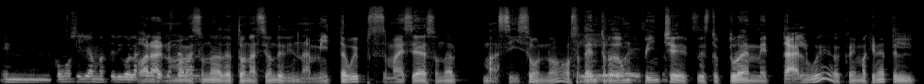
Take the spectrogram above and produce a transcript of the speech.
en, ¿cómo se llama? Te digo, la Ahora, gente no que mames, una detonación de dinamita, güey, pues se ha de sonar macizo, ¿no? O sea, Sí, dentro de un güey, pinche estructura de metal, güey. Acá imagínate el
